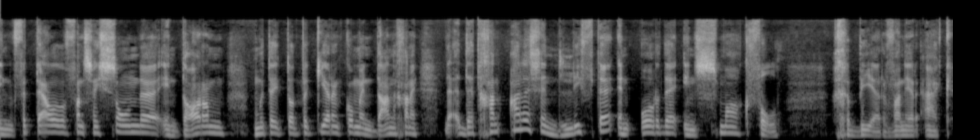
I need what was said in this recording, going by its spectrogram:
en vertel van sy sonde en daarom moet hy tot bekering kom en dan gaan hy dit gaan alles in liefde en orde en smaakvol gebeur wanneer ek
